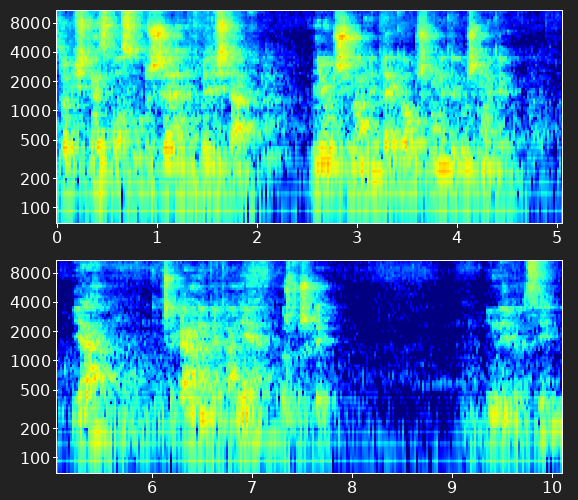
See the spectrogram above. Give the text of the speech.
zrobić w ten sposób, że powiedzieć tak, nie utrzymamy tego, utrzymamy tego, utrzymamy tego. Ja czekałem na pytanie, może troszkę innej wersji,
